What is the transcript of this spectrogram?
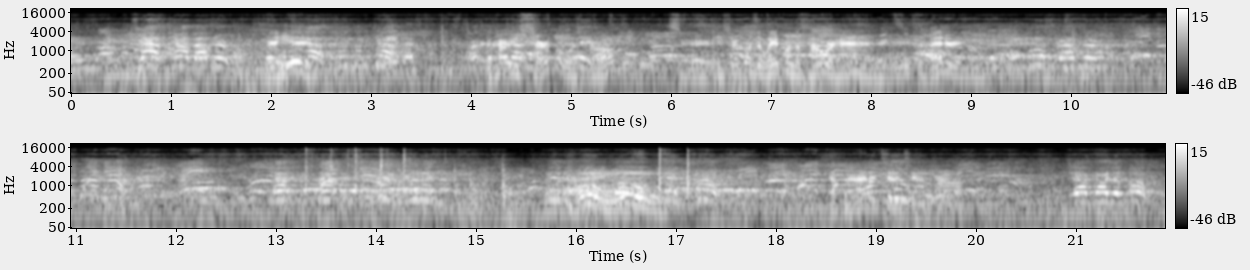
Jab, jab out there. Yeah, he is. Jab, circle the jab. Look how he circles, bro. He circles away from the power hand. He's a veteran. Closer out there. Step, step, pivot. Pivot. Whoa, whoa. Got the attitude too, bro. Jab right up.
